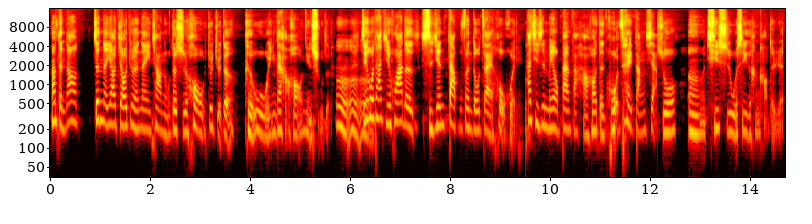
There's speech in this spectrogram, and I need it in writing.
然后等到真的要交卷的那一刹那的时候，就觉得可恶，我应该好好念书的。嗯嗯，嗯，结果他其实花的时间大部分都在后悔，他其实没有办法好好的活在当下，说嗯，其实我是一个很好的人。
